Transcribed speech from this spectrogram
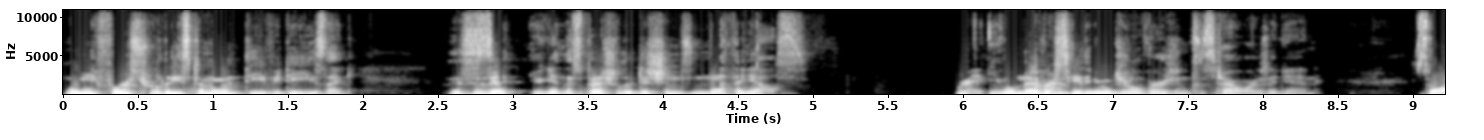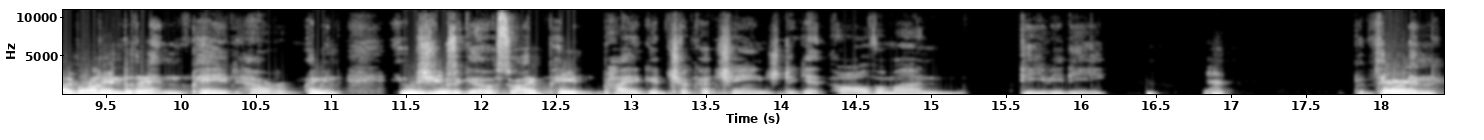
when he first released them on DVDs, like this is it. You're getting the special editions, nothing else. Right. You will never Wow. see the original versions of Star Wars again. So I bought into that and paid however. I mean, it was years ago, so I paid probably a good chunk of change to get all of them on DVD. Yeah. But then,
